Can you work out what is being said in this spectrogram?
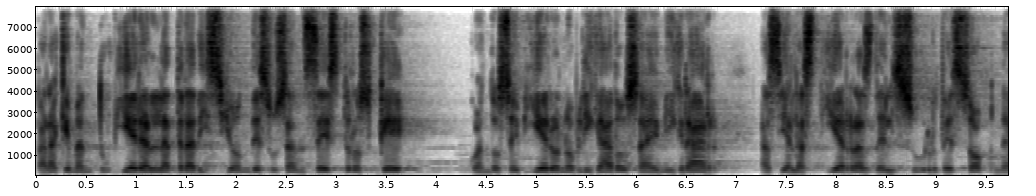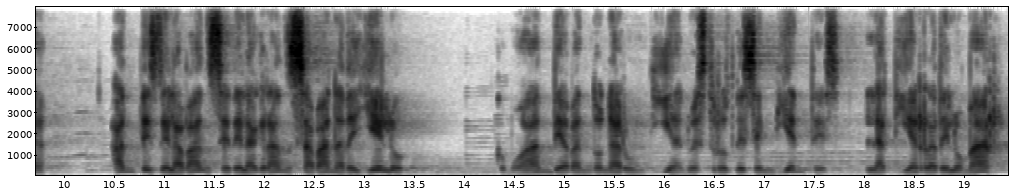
para que mantuvieran la tradición de sus ancestros que, cuando se vieron obligados a emigrar hacia las tierras del sur de Sopna, antes del avance de la gran sabana de hielo, como han de abandonar un día nuestros descendientes la tierra del Omar,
